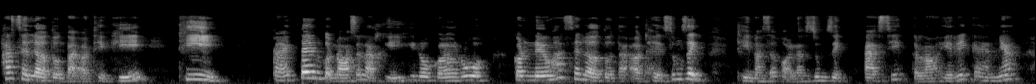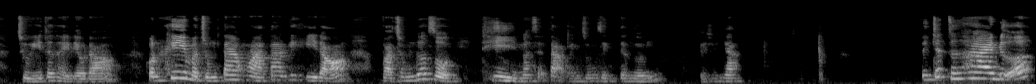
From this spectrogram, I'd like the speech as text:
HCl tồn tại ở thể khí thì cái tên của nó sẽ là khí hydrochlorua. Còn nếu HCl tồn tại ở thể dung dịch thì nó sẽ gọi là dung dịch axit chlorhydric các em nhé. Chú ý cho thầy điều đó. Còn khi mà chúng ta hòa tan cái khí đó vào trong nước rồi thì nó sẽ tạo thành dung dịch tương ứng. Được chưa nhá? Tính chất thứ hai nữa,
